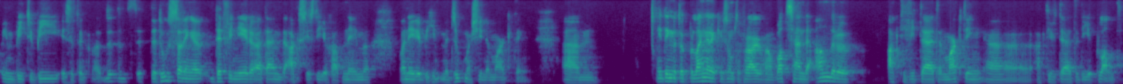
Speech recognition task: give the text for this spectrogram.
in B2B? Is het de, doelstellingen definiëren uiteindelijk de acties die je gaat nemen wanneer je begint met zoekmachine marketing. Um, ik denk dat het ook belangrijk is om te vragen van wat zijn de andere activiteiten, marketingactiviteiten uh, die je plant.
